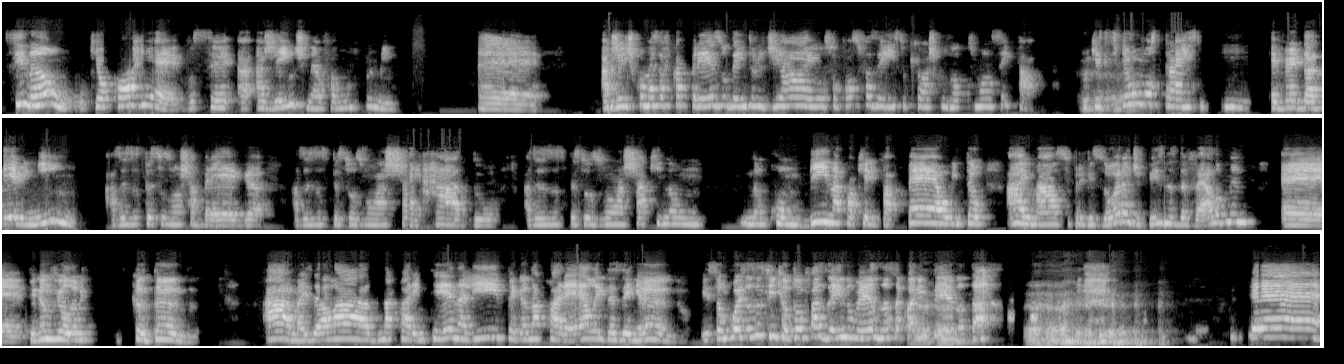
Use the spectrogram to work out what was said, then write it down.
senão o que ocorre é você, a, a gente, né? Eu falo muito por mim, é, a gente começa a ficar preso dentro de, ah, eu só posso fazer isso que eu acho que os outros vão aceitar. Porque uhum. se eu mostrar isso que é verdadeiro em mim, às vezes as pessoas vão achar brega, às vezes as pessoas vão achar errado, às vezes as pessoas vão achar que não não combina com aquele papel. Então, ai, ah, uma supervisora de business development é, pegando violão e cantando. Ah, mas ela na quarentena ali pegando aquarela e desenhando. E são coisas assim que eu tô fazendo mesmo nessa quarentena, uhum. tá? Uhum. é,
